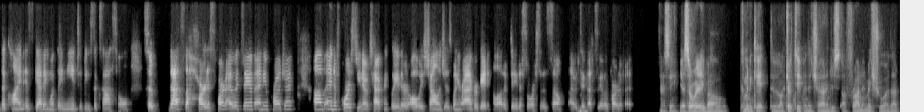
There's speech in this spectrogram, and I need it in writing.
the client is getting what they need to be successful. So that's the hardest part, I would say, of any project. Um, and of course, you know, technically, there are always challenges when you're aggregating a lot of data sources. So I would say mm-hmm. that's the other part of it. I see. Yeah. So really about communicate the objective and the challenges upfront and make sure that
